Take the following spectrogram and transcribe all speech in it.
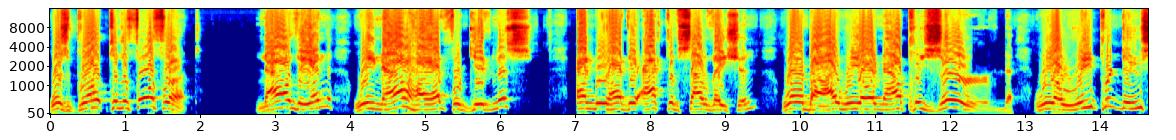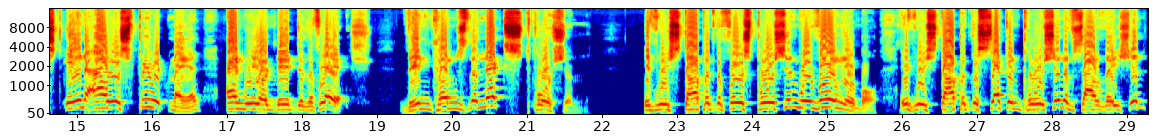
was brought to the forefront. Now then, we now have forgiveness and we have the act of salvation whereby we are now preserved. We are reproduced in our spirit man and we are dead to the flesh. Then comes the next portion if we stop at the first portion, we're vulnerable. If we stop at the second portion of salvation,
